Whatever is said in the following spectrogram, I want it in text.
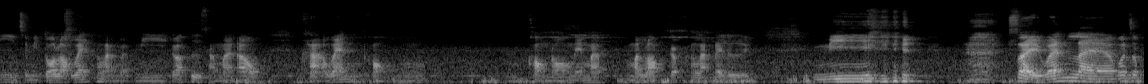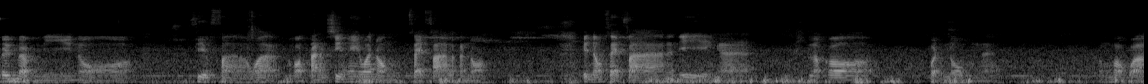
นี่จะมีตัวล็อกแว่นข้างหลังแบบนี้ ก็คือสามารถเอาขาแว่นของของน้องเนี่ยมามาล็อกกับข้างหลังได้เลยนี่ใส่แว่นแล้วก็จะเป็นแบบนี้เนาะเฟียฟ้าว่าขอตั้งชื่อให้ว่าน้องสายฟ้าแล้วกันเนาะเป็นน้องสายฟ้านั่นเองอะแล้วก็ขวดนมนะ ต้องบอกว่า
